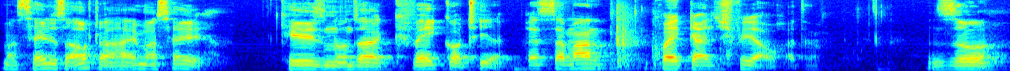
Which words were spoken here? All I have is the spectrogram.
Marcel ist auch da. Hi Marcel. Kilsen, unser Quake-Gott hier. Bester Mann. Quake, geiles Spiel auch, Alter. So,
